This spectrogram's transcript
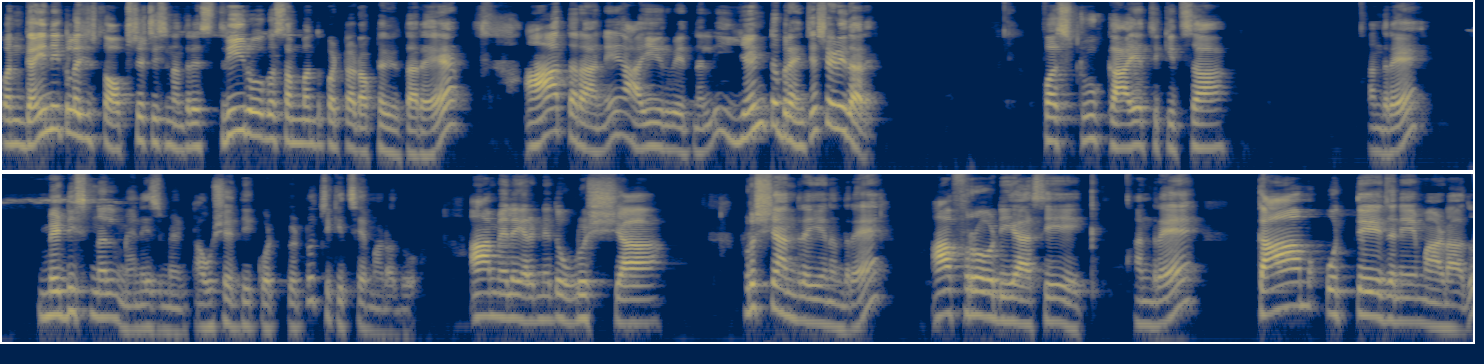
ಒಂದು ಗೈನಿಕಲಜಿಸ್ಟ್ ಆಬ್ಸ್ಟೆಟಿಷನ್ ಅಂದರೆ ಸ್ತ್ರೀ ರೋಗ ಸಂಬಂಧಪಟ್ಟ ಡಾಕ್ಟರ್ ಇರ್ತಾರೆ. ಆ ತರಾನೇ ಆಯುರ್ವೇದ್ನಲ್ಲಿ ಎಂಟು ಬ್ರಾಂಚಸ್ ಹೇಳಿದ್ದಾರೆ. ಫಸ್ಟು ಕಾಯ ಚಿಕಿತ್ಸಾ, ಅಂದರೆ ಮೆಡಿಸಿನಲ್ ಮ್ಯಾನೇಜ್ಮೆಂಟ್ ಔಷಧಿ ಕೊಟ್ಬಿಟ್ಟು ಚಿಕಿತ್ಸೆ ಮಾಡೋದು. ಆಮೇಲೆ ಎರಡನೇದು ವೃಷ್ಯ. ವೃಷ್ಯ ಅಂದರೆ ಏನಂದರೆ ಆಫ್ರೋಡಿಯಾಸಿಕ್, ಅಂದ್ರೆ ಕಾಮ್ ಉತ್ತೇಜನೆ ಮಾಡೋದು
